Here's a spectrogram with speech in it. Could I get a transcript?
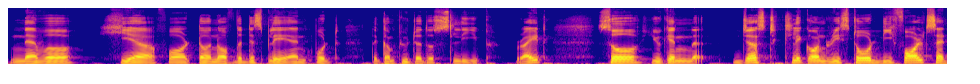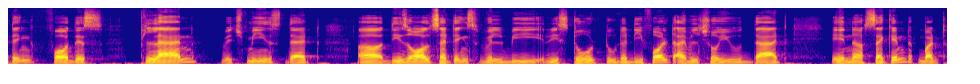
never here for turn off the display and put the computer to sleep right so you can just click on restore default setting for this plan which means that uh, these all settings will be restored to the default. I will show you that in a second but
